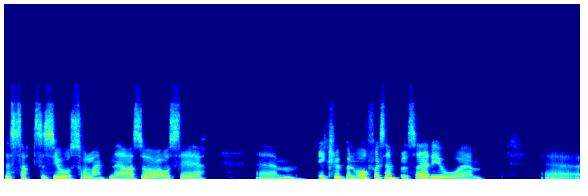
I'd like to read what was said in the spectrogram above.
det satses jo så langt ned. Altså å se Um, I klubben vår for eksempel, så er det jo um, uh,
